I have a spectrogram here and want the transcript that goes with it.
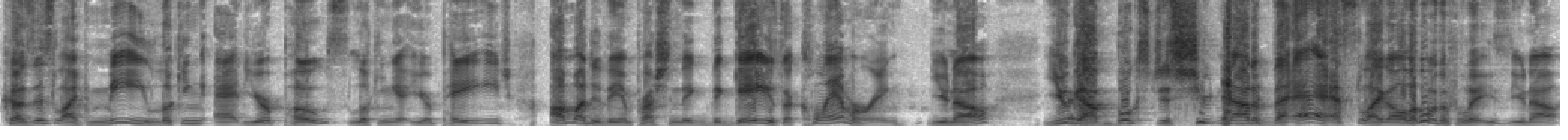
because it's like me looking at your posts, looking at your page. I'm under the impression that the gays are clamoring. You know you got books just shooting out of the ass like all over the place, you know.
